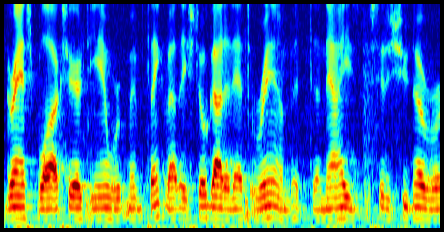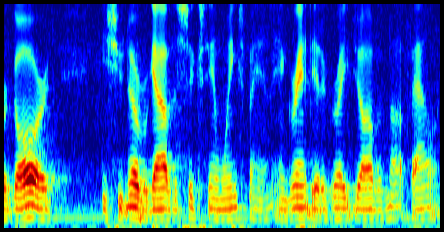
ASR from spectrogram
Grant's blocks here at the end, we're think about it, they still got it at the rim, but uh, now he's instead of shooting over a guard, he's shooting over a guy with a 6'10 wingspan, and Grant did a great job of not fouling.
